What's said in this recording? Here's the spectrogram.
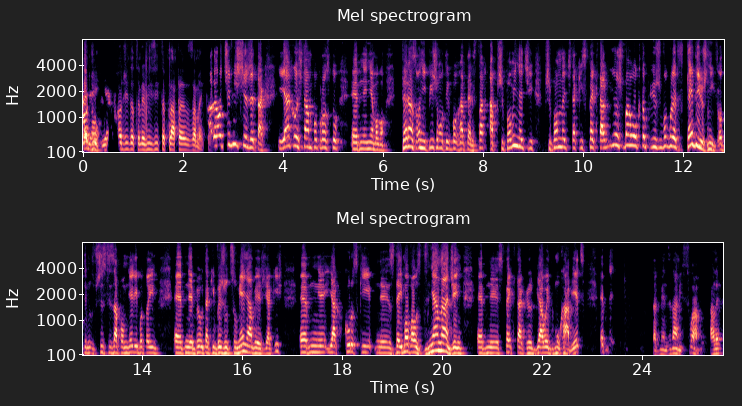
wchodzi, jak wchodzi do telewizji, to klapę zamyka. Ale oczywiście, że tak. I jakoś tam po prostu nie mogą. Teraz oni piszą o tych bohaterstwach, a przypomnę ci, przypomnę ci taki spektakl, już mało kto, już w ogóle wtedy już nikt o tym wszyscy zapomnieli, bo to im był taki wyrzut sumienia, wiesz, jakiś, jak Kurski zdejmował z dnia na dzień spektakl Biały Dmuchawiec tak między nami słaby, ale,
